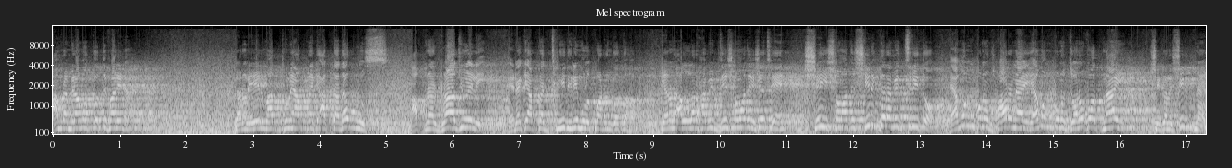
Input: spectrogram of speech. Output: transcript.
আমরা মেরামত করতে পারি না। কারণ এর মাধ্যমে আপনাকে আত্মাদাবুস, আপনার গ্রাজুয়ালি এটাকে আপনার ধীরে ধীরে মূলত পাঠন করতে হবে। কারণ আল্লাহর হাবিব যে সমাজে এসেছেন, সেই সমাজে শির্ক দ্বারা মিশ্রিত। এমন কোনো ঘর নাই, এমন কোনো জনপদ নাই, সেখানে শির্ক নাই,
